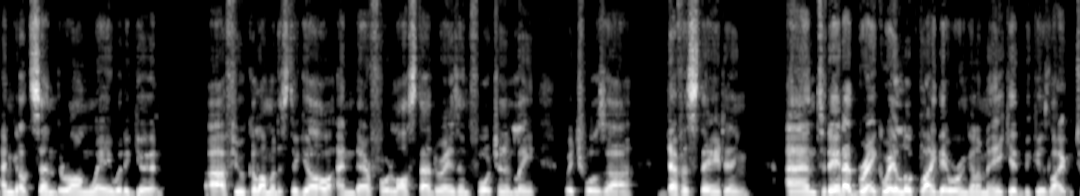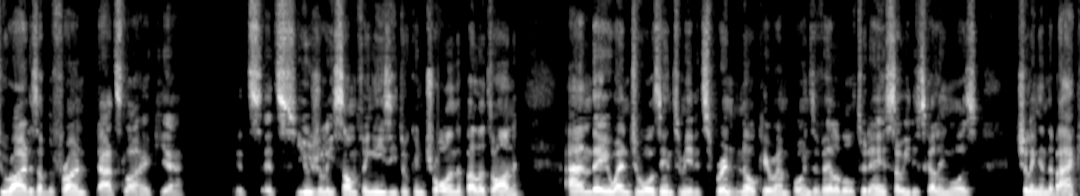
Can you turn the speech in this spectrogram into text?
and got sent the wrong way with a good uh, a few kilometers to go, and therefore lost that race, unfortunately, which was uh, devastating. And today, that breakaway looked like they weren't going to make it because, like, two riders up the front, that's like, yeah, it's it's usually something easy to control in the peloton and they went towards the intermediate sprint. No KOM points available today, so Ide Schelling was chilling in the back.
